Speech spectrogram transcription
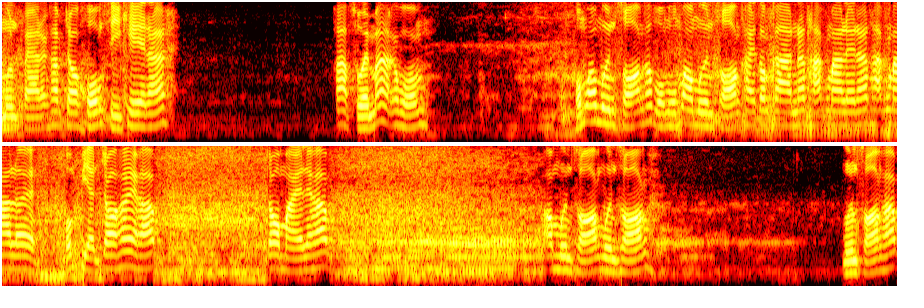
หมื่นแปดนะครับ จอโค้ง 4K นะ ภาพสวยมากครับผม ผมเอาหมื่นสองครับผม ผมเอาหมื่นสองใครต้องการนะ ทักมาเลยนะ ทักมาเลย ผมเปลี่ยนจอให้ครับ จอใหม่เลยครับ เอาหมื่นสองหมื่นสองหมื่นสองครับ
